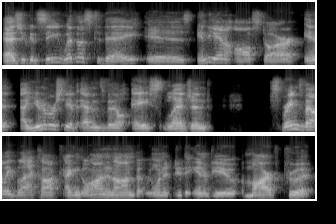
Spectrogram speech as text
As you can see, with us today is Indiana All Star, a University of Evansville ace legend, Springs Valley Blackhawk. I can go on and on, but we want to do the interview. Marv Pruitt.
